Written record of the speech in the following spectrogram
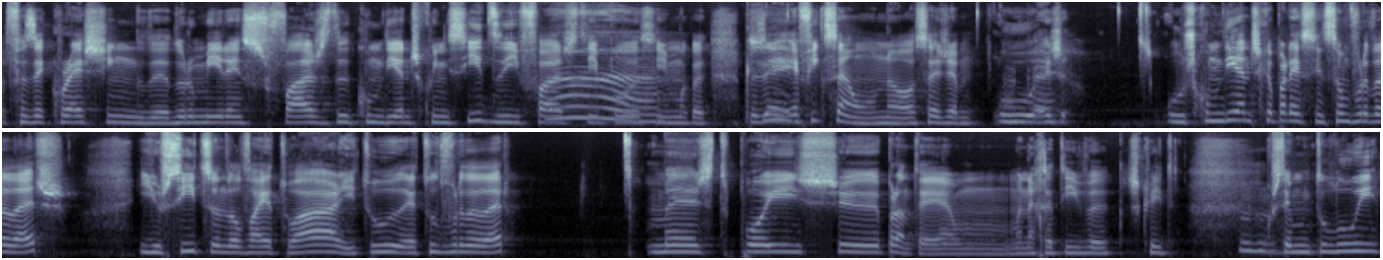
a fazer crashing, de dormir em sofás de comediantes conhecidos e faz Ah, tipo assim uma coisa. Mas é, é ficção, não? Ou seja, o- Ok. as- os comediantes que aparecem são verdadeiros e os sítios onde ele vai atuar e tudo, é tudo verdadeiro. Mas depois, eh, pronto, é uma narrativa escrita. Gostei muito do Louis,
